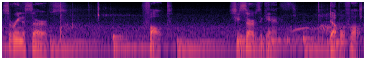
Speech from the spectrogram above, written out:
Serena serves. Fault. She serves again. Double fault.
